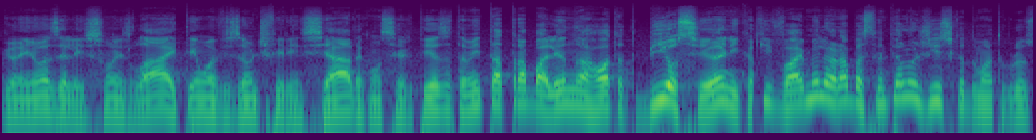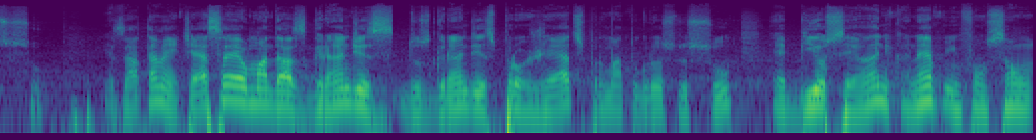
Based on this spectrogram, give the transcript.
ganhou as eleições lá e tem uma visão diferenciada, com certeza. Também está trabalhando na rota bioceânica, que vai melhorar bastante a logística do Mato Grosso do Sul. Exatamente. Essa é uma das grandes dos grandes projetos para o Mato Grosso do Sul, é bioceânica, né, em função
